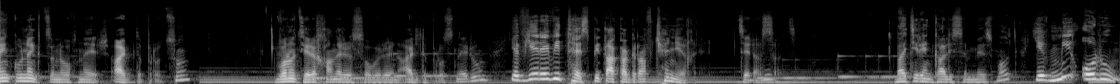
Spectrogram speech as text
մենք ունենք ծնողներ այլ դպրոցում որոնց երեխաները սովորել են այլ դպրոցներում եւ երևի թե սպիտակագրավ չեն եղել ձեր ասած բայց իրենք գալիս են մեզ մոտ եւ մի օրում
